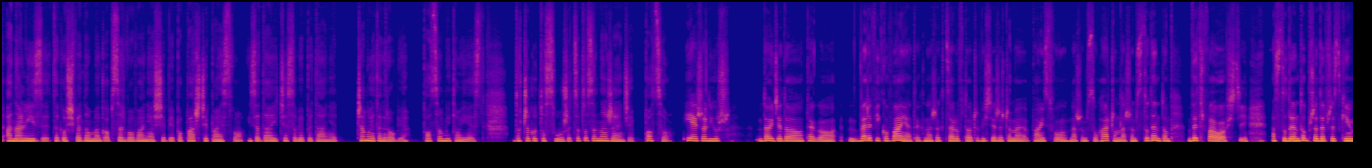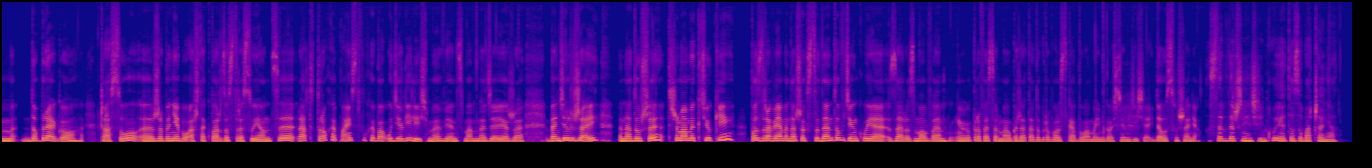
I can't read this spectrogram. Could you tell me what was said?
analizy, tego świadomego obserwowania siebie. Popatrzcie Państwo i zadajcie sobie pytanie, czemu ja tak robię? Po co mi to jest? Do czego to służy? Co to za narzędzie? Po co? Jeżeli już dojdzie do tego weryfikowania tych naszych celów, to oczywiście życzymy Państwu, naszym słuchaczom, naszym studentom wytrwałości, a studentom przede wszystkim dobrego czasu, żeby nie był aż tak bardzo stresujący. Rad trochę Państwu chyba udzieliliśmy, więc mam nadzieję, że będzie lżej na duszy. Trzymamy kciuki. Pozdrawiamy naszych studentów. Dziękuję za rozmowę. Profesor Małgorzata Dobrowolska była moim gościem dzisiaj. Do usłyszenia. Serdecznie dziękuję. Do zobaczenia.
